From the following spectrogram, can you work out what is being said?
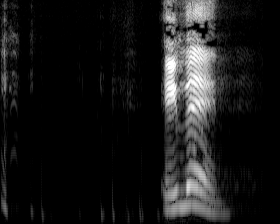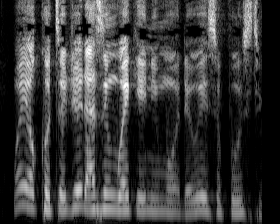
Amen. When your kotodwe doesn't work anymore the way it's supposed to.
